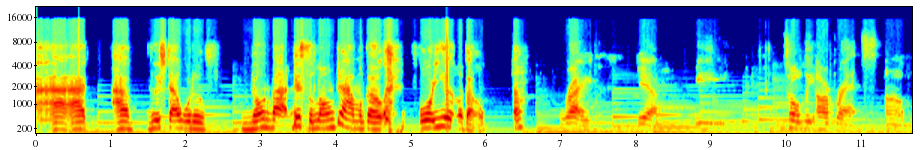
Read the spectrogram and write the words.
I I, I wished I would have known about this a long time ago, four years ago. Right. Yeah. We totally are brats. Um,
